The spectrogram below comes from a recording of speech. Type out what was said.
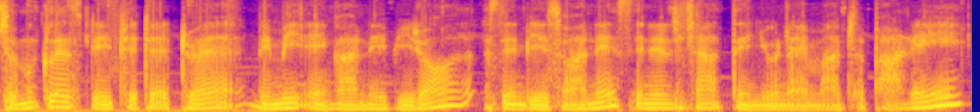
Zoom class လေးဖြစ်တဲ့အတွက်မိမိအိမ်ကနေပြီးတော့အဆင်ပြေစွာနဲ့စနစ်တကျသင်ယူနိုင်မှာဖြစ်ပါတယ်။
